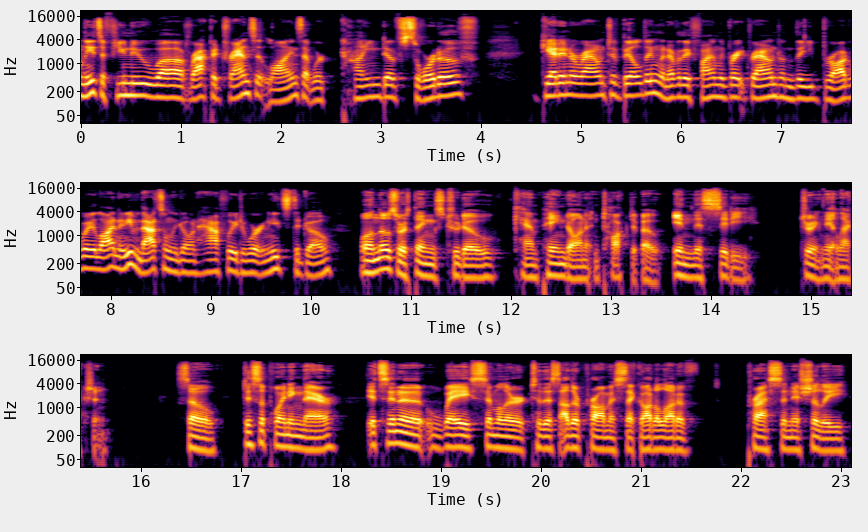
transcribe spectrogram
needs a few new uh, rapid transit lines that we're kind of, sort of getting around to building whenever they finally break ground on the Broadway line, and even that's only going halfway to where it needs to go. Well, and those were things Trudeau campaigned on and talked about in this city during the election. So disappointing there. It's in a way similar to this other promise that got a lot of press initially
